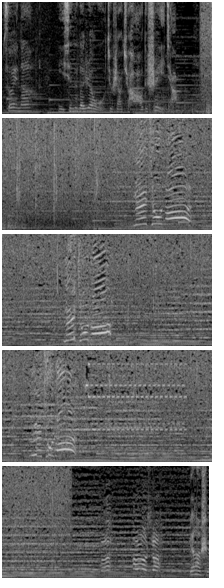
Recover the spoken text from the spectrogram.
所以呢，你现在的任务就是要去好好的睡一觉。李秋楠，李秋楠，李秋楠！喂，安老师。袁老师。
